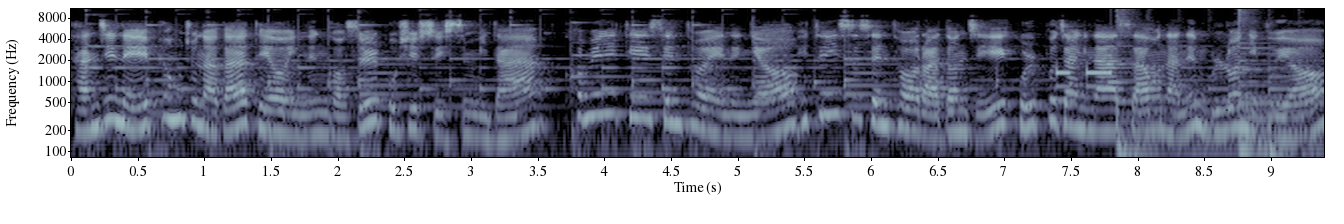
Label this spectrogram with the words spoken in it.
단지 내에 평준화가 되어 있는 것을 보실 수 있습니다. 커뮤니티 센터에는요, 피트니스 센터라든지 골프장이나 사우나는 물론이고요,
